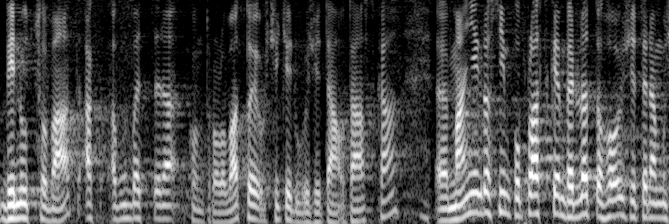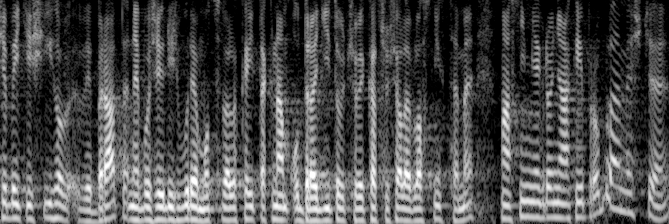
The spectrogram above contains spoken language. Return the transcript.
vynucovat a, a vůbec teda kontrolovat, to je určitě důležitá otázka. Eh, má někdo s tím poplatkem vedle toho, že teda může být těžší ho vybrat, nebo že když bude moc velký, tak nám odradí toho člověka, což ale vlastně chceme. Má s ním někdo nějaký problém ještě?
